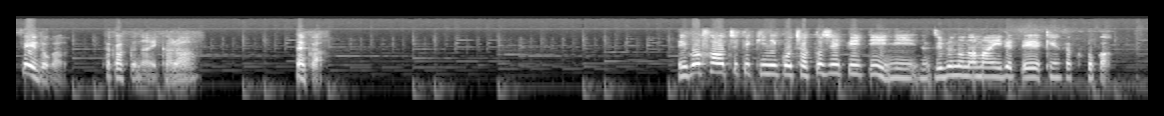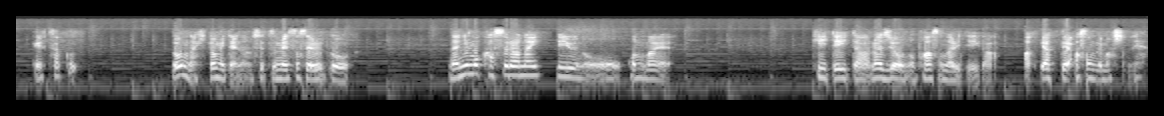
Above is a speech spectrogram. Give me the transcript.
精度が高くないから、なんか、エゴサーチ的にこうチャット GPT に自分の名前入れて検索とか、検索？どんな人みたいなのを説明させると、何もかすらないっていうのをこの前聞いていたラジオのパーソナリティがあやって遊んでましたね。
